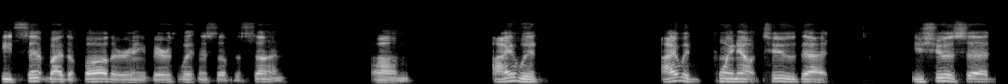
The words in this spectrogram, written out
he's sent by the Father and he bears witness of the Son. Um, I would I would point out too that Yeshua said,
